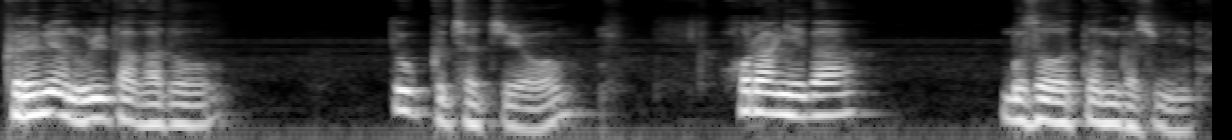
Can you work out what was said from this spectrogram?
그러면 울다가도 뚝 그쳤지요. 호랑이가 무서웠던 것입니다.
